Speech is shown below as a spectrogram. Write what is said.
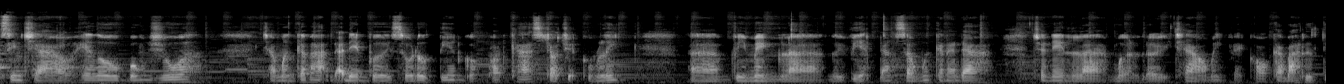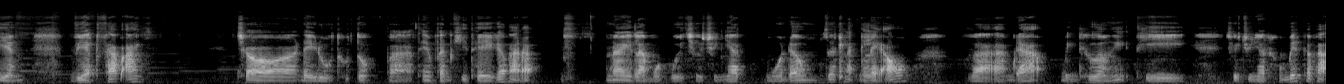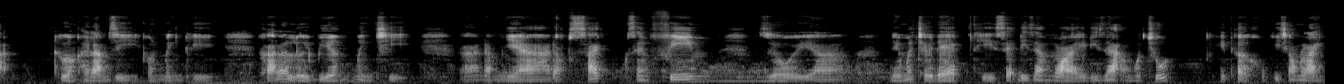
Xin chào, hello, bonjour. Chào mừng các bạn đã đến với số đầu tiên của podcast Trò chuyện cùng Linh. À, Vì mình là người Việt đang sống ở Canada Cho nên là mở lời chào mình phải có cả ba thứ tiếng Việt, Pháp, Anh Cho đầy đủ thủ tục và thêm phần khí thế các bạn ạ. Hôm nay là một buổi chiều chủ nhật mùa đông rất lạnh lẽo và ảm đạm bình thường ý, thì chiều chủ nhật không biết các bạn thường hay làm gì. Còn mình thì khá là lười biếng. Mình chỉ à, nằm nhà đọc sách xem phim. Rồi à, nếu mà trời đẹp thì sẽ đi ra ngoài đi dạo một chút. Hít thở không khí trong lành.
